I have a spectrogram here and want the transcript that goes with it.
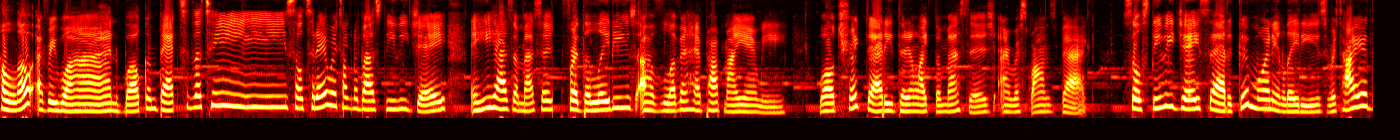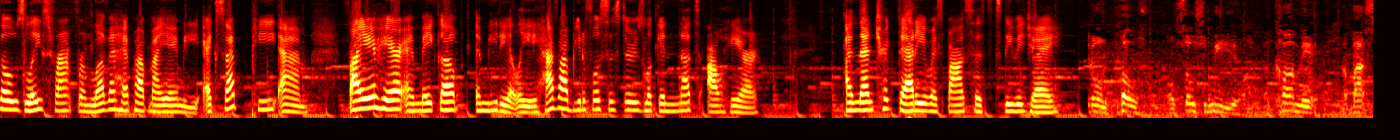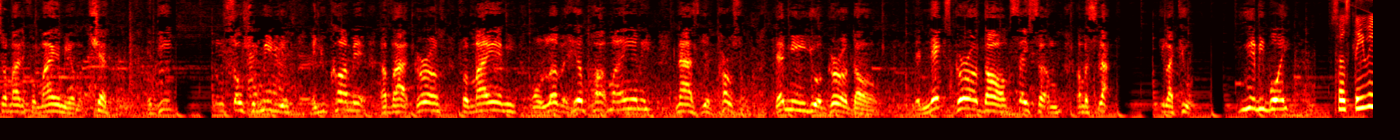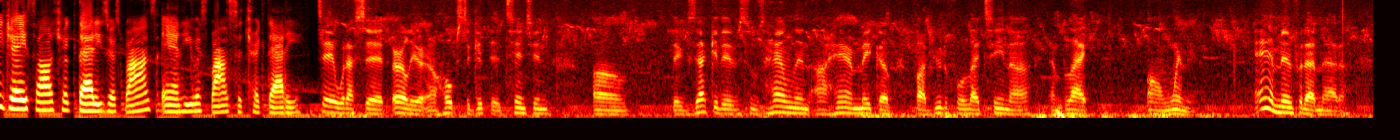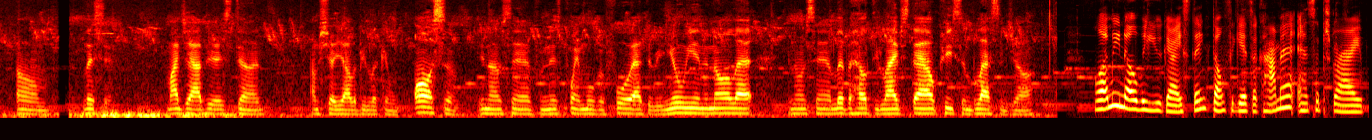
Hello, everyone. Welcome back to the tea. So, today we're talking about Stevie J, and he has a message for the ladies of Love and Hip Hop Miami. Well, Trick Daddy didn't like the message and responds back. So, Stevie J said, Good morning, ladies. Retire those lace front from Love and Hip Hop Miami, except PM. Fire hair and makeup immediately. Have our beautiful sisters looking nuts out here. And then Trick Daddy responds to Stevie J. On a post on social media, a comment about somebody from Miami, I'm gonna check them. And then on social media and you comment about girls from Miami on Love and Hip Hop Miami, now it's getting personal. That means you a girl dog. The next girl dog say something, I'ma slap you like you. You hear me, boy? So Stevie J saw Trick Daddy's response and he responds to Trick Daddy. Say what I said earlier in hopes to get the attention of the executives who's handling our hair and makeup for beautiful Latina and black um, women and men for that matter. Um, listen, my job here is done. I'm sure y'all will be looking awesome. You know what I'm saying? From this point moving forward at the reunion and all that. You know what I'm saying? Live a healthy lifestyle. Peace and blessings, y'all. Let me know what you guys think. Don't forget to comment and subscribe.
